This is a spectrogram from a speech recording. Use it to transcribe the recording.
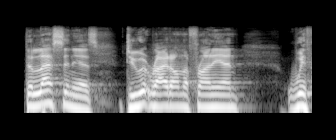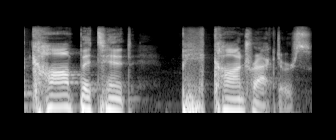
the lesson is do it right on the front end with competent p- contractors.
